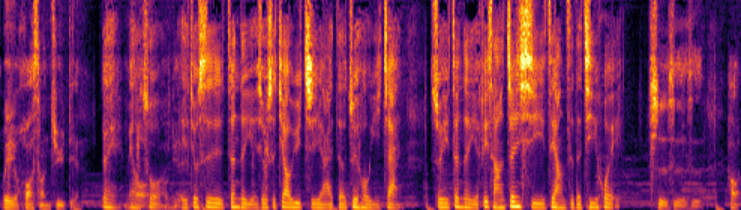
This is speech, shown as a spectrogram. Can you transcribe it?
会画上句点。对，没有错，也就是真的，也就是教育职涯的最后一站，所以真的也非常珍惜这样子的机会。是是是，好，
